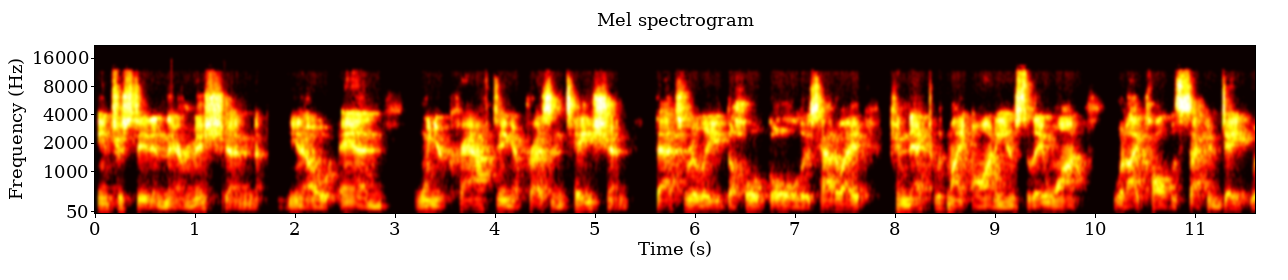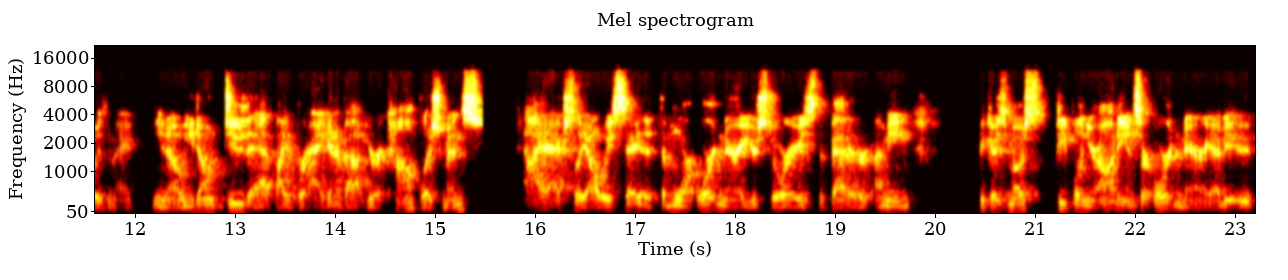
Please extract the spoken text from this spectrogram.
interested in their mission, you know, and when you're crafting a presentation, that's really the whole goal is how do I connect with my audience so they want what I call the second date with me. You know, you don't do that by bragging about your accomplishments. I actually always say that the more ordinary your stories, the better. I mean, because most people in your audience are ordinary. I mean,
